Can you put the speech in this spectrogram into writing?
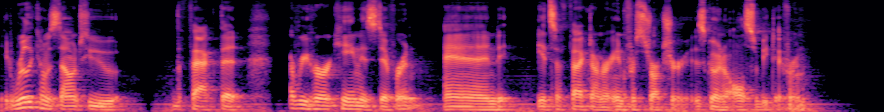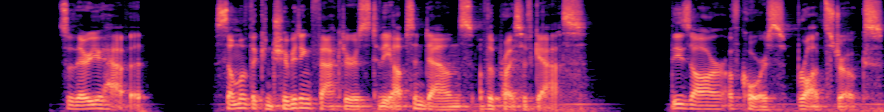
It really comes down to the fact that every hurricane is different and its effect on our infrastructure is going to also be different. So there you have it. Some of the contributing factors to the ups and downs of the price of gas. These are, of course, broad strokes.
